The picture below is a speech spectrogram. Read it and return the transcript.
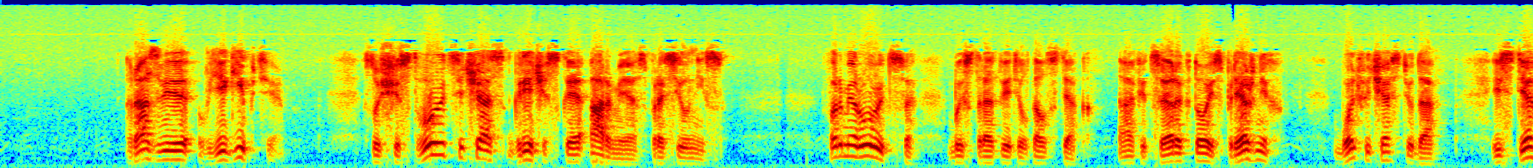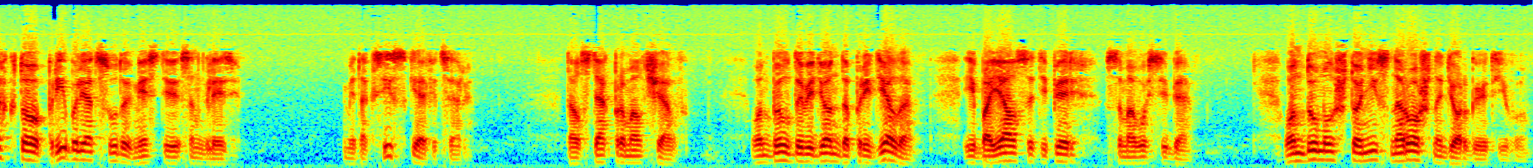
«Разве в Египте существует сейчас греческая армия?» — спросил Низ. «Формируется», — быстро ответил Толстяк. «А офицеры кто, из прежних?» «Большей частью да. Из тех, кто прибыли отсюда вместе с Англези». «Метаксистские офицеры?» Толстяк промолчал. Он был доведен до предела и боялся теперь самого себя. Он думал, что Низ нарочно дергает его.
